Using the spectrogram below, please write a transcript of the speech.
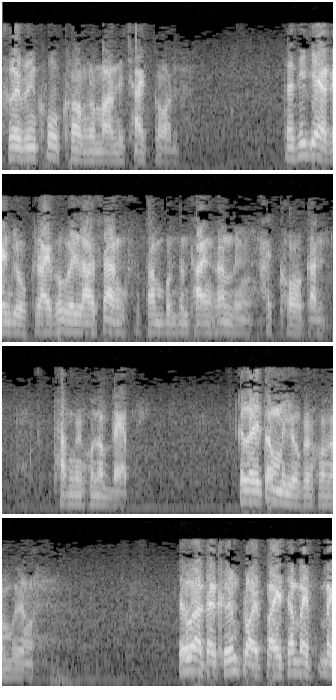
เคยเป็นคู่ครองกันมาในชาติก่อน แต่ที่แยกกันอยู่ไกลเพราะเวลาสร้างทำบุญทำทานครั้งหนึ่งหัดคอกันทำกันคนละแบบ ก็เลยต้องมาอยู่กันคนละเมือง แต่ว่าแต่คืนปล่อยไปถ้าไม่ไม่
